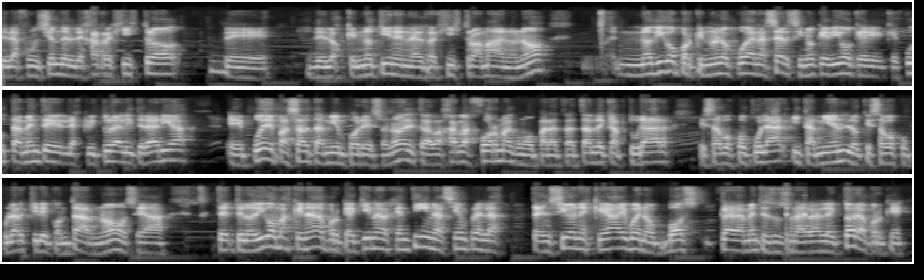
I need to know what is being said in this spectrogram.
la función del dejar registro de, los que no tienen el registro a mano, ¿no? No digo porque no lo puedan hacer, sino que digo que justamente la escritura literaria eh, puede pasar también por eso, ¿no? El trabajar la forma como para tratar de capturar esa voz popular y también lo que esa voz popular quiere contar, ¿no? O sea, te, lo digo más que nada porque aquí en Argentina, siempre en las tensiones que hay, bueno, vos claramente sos una gran lectora porque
